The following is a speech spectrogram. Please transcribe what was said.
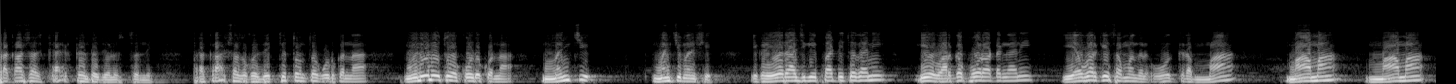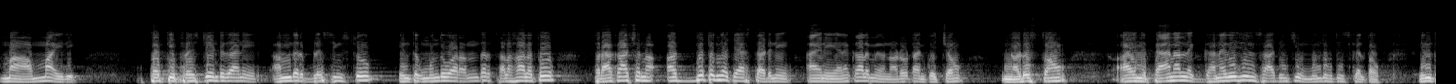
ప్రకాష్ రాజ్ క్యారెక్టర్ ఏంటో తెలుస్తుంది. ప్రకాష్ రాజ్ ఒక వ్యక్తిత్వంతో కూడుకున్న విలువలతో కూడుకున్న మంచి మంచి మనిషి. ఇక్కడ ఏ రాజకీయ పార్టీతో కానీ ఏ వర్గ పోరాటం కానీ ఎవరికి సంబంధం ఇక్కడ మా మామ మామ మా అమ్మ ఇది. ప్రతి ప్రెసిడెంట్ కానీ అందరి బ్లెస్సింగ్స్తో ఇంతకు ముందు వారందరి సలహాలతో ప్రకాశన అద్భుతంగా చేస్తాడని ఆయన వెనకాల మేము నడవటానికి వచ్చాం నడుస్తాం. ఆయన ప్యానల్ని ఘన విజయం సాధించి ముందుకు తీసుకెళ్తాం. ఇంత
